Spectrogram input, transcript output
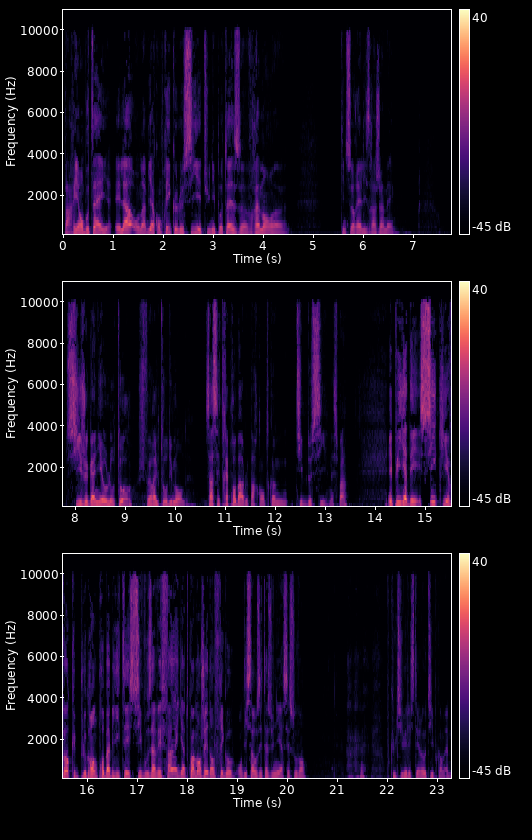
Paris en bouteille. Et là, on a bien compris que le si est une hypothèse vraiment qui ne se réalisera jamais. si je gagnais au loto, je ferais le tour du monde. Ça, c'est très probable, par contre, comme type de si, n'est-ce pas? Et puis, il y a des si qui évoquent une plus grande probabilité. Si vous avez faim, il y a de quoi manger dans le frigo. On dit ça aux États-Unis assez souvent. Faut cultiver les stéréotypes quand même.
